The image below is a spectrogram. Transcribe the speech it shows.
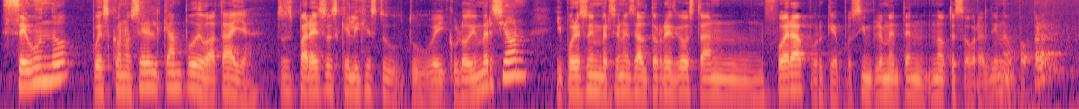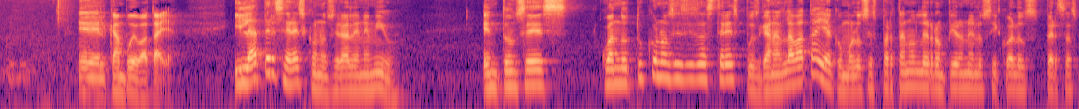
Segundo, pues conocer el campo de batalla. Entonces para eso es que eliges tu, tu vehículo de inversión y por eso inversiones de alto riesgo están fuera porque pues simplemente no te sobra el dinero para. El campo de batalla. Y la tercera es conocer al enemigo. Entonces, cuando tú conoces esas tres, pues ganas la batalla, como los espartanos le rompieron el hocico a los persas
